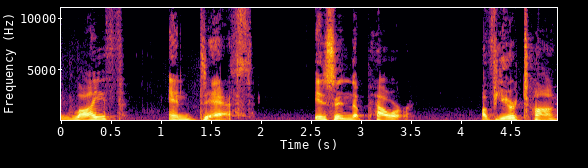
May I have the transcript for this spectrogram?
life and death is in the power of your tongue.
